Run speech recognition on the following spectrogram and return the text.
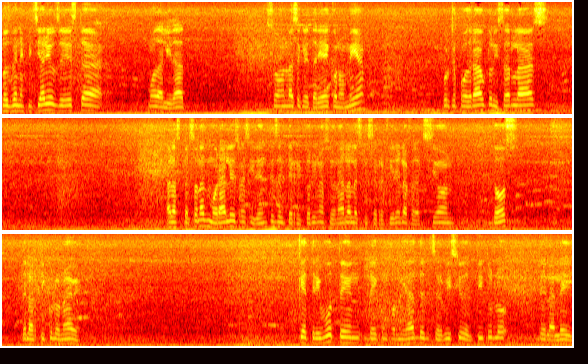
Los beneficiarios de esta modalidad son la Secretaría de Economía, porque podrá autorizarlas a las personas morales residentes del territorio nacional a las que se refiere la fracción 2 del artículo 9, que tributen de conformidad del servicio del título de la ley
